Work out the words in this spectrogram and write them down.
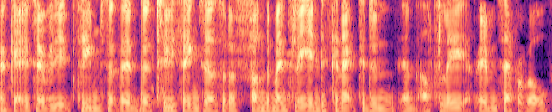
Okay, so it seems that the, the two things are sort of fundamentally interconnected and, and utterly inseparable.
